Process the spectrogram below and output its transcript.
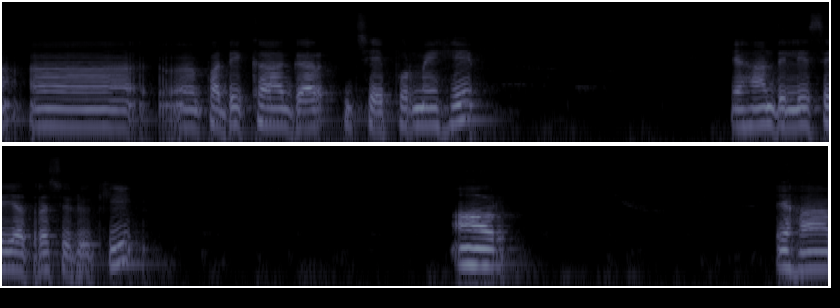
अ, पति का घर जयपुर में है। यहाँ दिल्ली से यात्रा शुरू की और यहाँ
